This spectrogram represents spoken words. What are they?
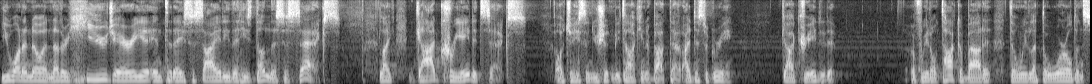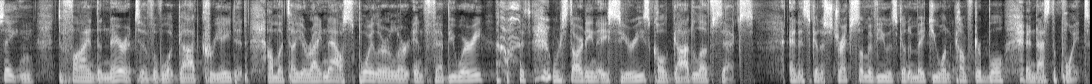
You want to know another huge area in today's society that he's done this is sex. Like god created sex. Oh jason you shouldn't be talking about that. I disagree. God created it. If we don't talk about it, then we let the world and Satan define the narrative of what God created. I'm going to tell you right now, spoiler alert, in February, we're starting a series called God Loves Sex and it's going to stretch some of you, it's going to make you uncomfortable, and that's the point.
